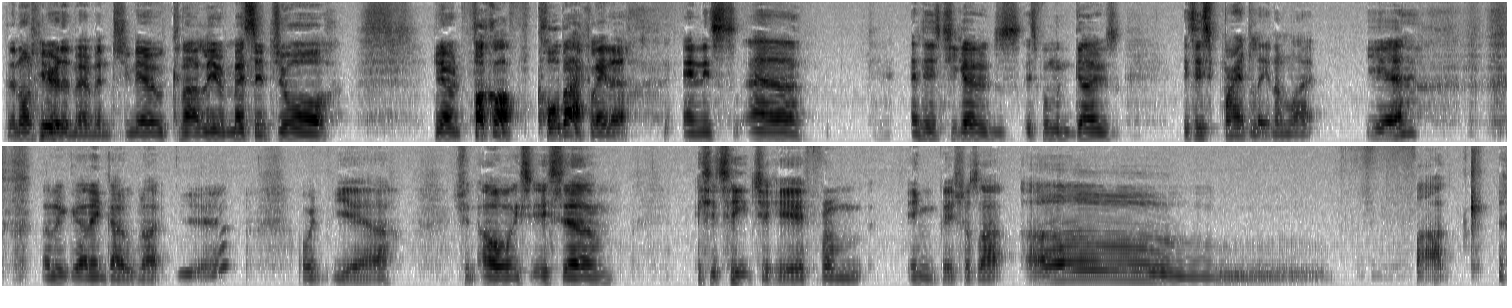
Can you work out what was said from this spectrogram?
they're not here at the moment. You know, can I leave a message or, you know, fuck off, call back later. And it's, uh, and then she goes, this woman goes, is this Bradley? And I'm like, yeah. I didn't, I didn't go like, yeah. I went, yeah. She went, oh, it's, it's, um, it's your teacher here from English. I was like, oh, fuck.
